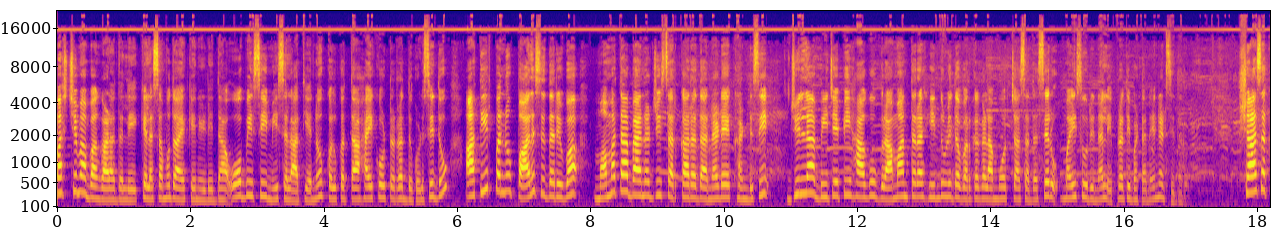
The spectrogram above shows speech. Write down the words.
ಪಶ್ಚಿಮ ಬಂಗಾಳದಲ್ಲಿ ಕೆಲ ಸಮುದಾಯಕ್ಕೆ ನೀಡಿದ್ದ ಒಬಿಸಿ ಮೀಸಲಾತಿಯನ್ನು ಕೋಲ್ಕತ್ತಾ ಹೈಕೋರ್ಟ್ ರದ್ದುಗೊಳಿಸಿದ್ದು, ಆ ತೀರ್ಪನ್ನು ಪಾಲಿಸದಿರುವ ಮಮತಾ ಬ್ಯಾನರ್ಜಿ ಸರ್ಕಾರದ ನಡೆ ಖಂಡಿಸಿ ಜಿಲ್ಲಾ ಬಿಜೆಪಿ ಹಾಗೂ ಗ್ರಾಮಾಂತರ ಹಿಂದುಳಿದ ವರ್ಗಗಳ ಮೋರ್ಚಾ ಸದಸ್ಯರು ಮೈಸೂರಿನಲ್ಲಿ ಪ್ರತಿಭಟನೆ ನಡೆಸಿದರು. ಶಾಸಕ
